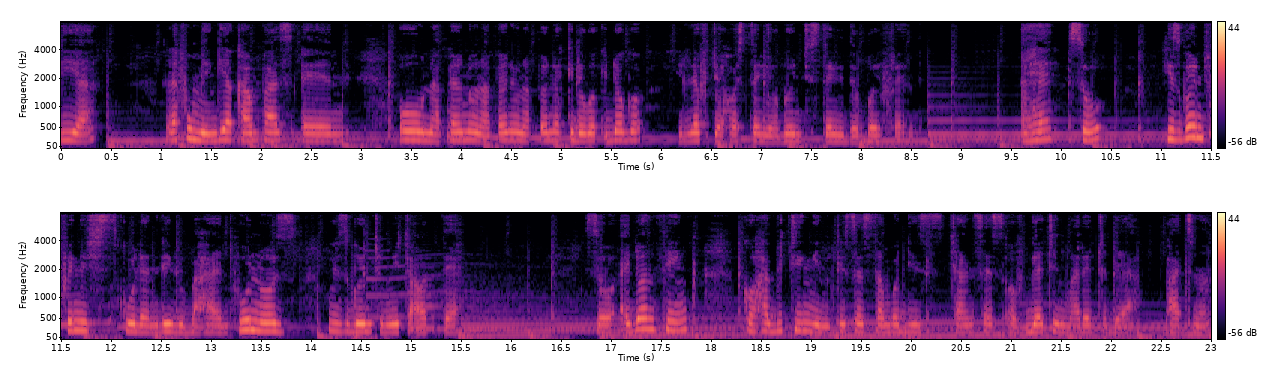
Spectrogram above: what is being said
year alafu umeingia campus and oh unapenda unapenda unapenda kidogo kidogo you left your hostel you are going to stay with your boyfriend. Uh-huh. so he's going to finish school and leave you behind. Who knows who is going to meet out there? So i don't think cohabiting increases somebody's chances of getting married to their partner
